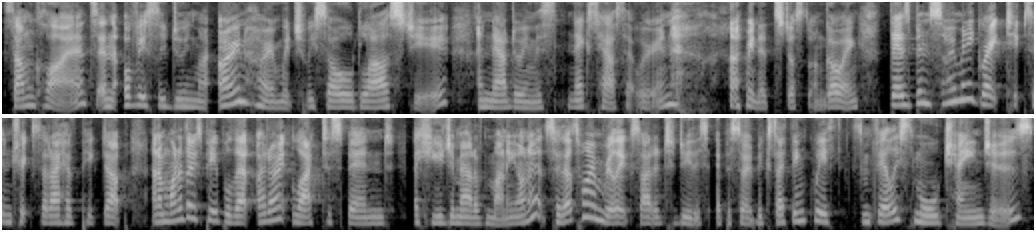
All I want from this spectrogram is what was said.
some clients, and obviously doing my own home, which we sold last year, and now doing this next house that we're in. I mean, it's just ongoing. There's been so many great tips and tricks that I have picked up. And I'm one of those people that I don't like to spend a huge amount of money on it. So that's why I'm really excited to do this episode because I think with some fairly small changes,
